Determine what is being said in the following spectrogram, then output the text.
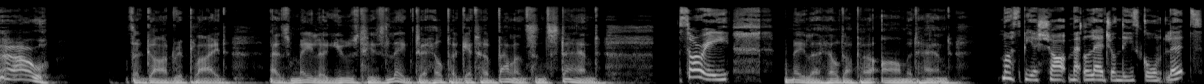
Ow! The guard replied, as Mela used his leg to help her get her balance and stand. Sorry. Mela held up her armored hand. Must be a sharp metal edge on these gauntlets.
